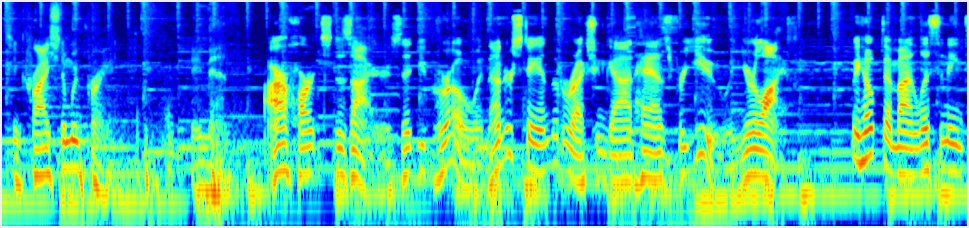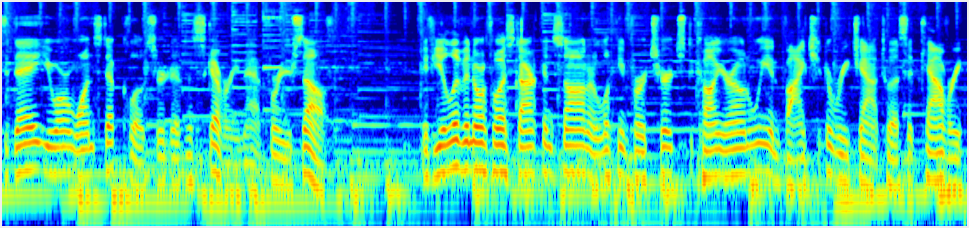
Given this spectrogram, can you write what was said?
It's in Christ and we pray. Amen. Our heart's desire is that you grow and understand the direction God has for you in your life. We hope that by listening today, you are one step closer to discovering that for yourself. If you live in Northwest Arkansas and are looking for a church to call your own, we invite you to reach out to us at Calvary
